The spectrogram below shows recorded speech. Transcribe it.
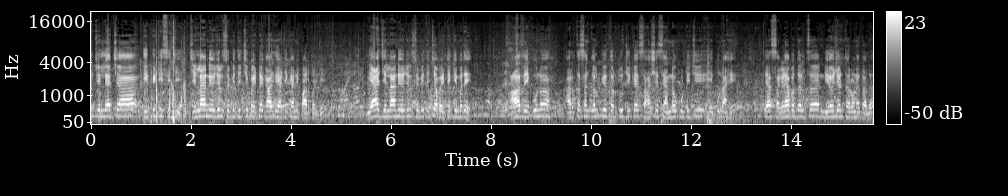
जिल्ह्याच्या डीपीटीसीची जिल्हा नियोजन समितीची बैठक आज या ठिकाणी पार पडली. या जिल्हा नियोजन समितीच्या बैठकीमध्ये आज एकूण अर्थसंकल्पीय तरतूद जी काही सहाशे शहाण्णव कोटीची एकूण आहे. त्या सगळ्याबद्दलचं नियोजन ठरवण्यात आलं.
